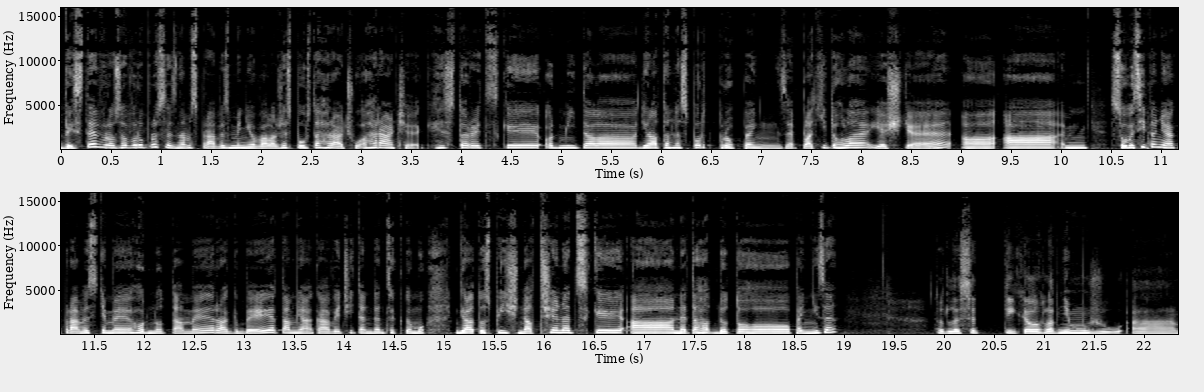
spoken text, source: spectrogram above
Vy jste v rozhovoru pro seznam zprávy zmiňovala, že spousta hráčů a hráček historicky odmítala dělat tenhle sport pro peníze. Platí tohle ještě a, a mm, souvisí to nějak právě s těmi hodnotami rugby? Je tam nějaká větší tendence k tomu dělat to spíš nadšenecky a netahat do toho peníze? Tohle se týkalo hlavně mužů a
